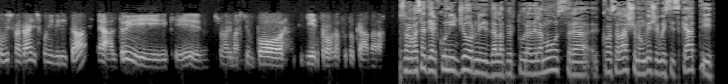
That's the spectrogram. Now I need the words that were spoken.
ho visto una grande disponibilità e altri che sono rimasti un po' dietro la fotocamera. Sono passati alcuni giorni dall'apertura della mostra, cosa lasciano invece questi scatti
